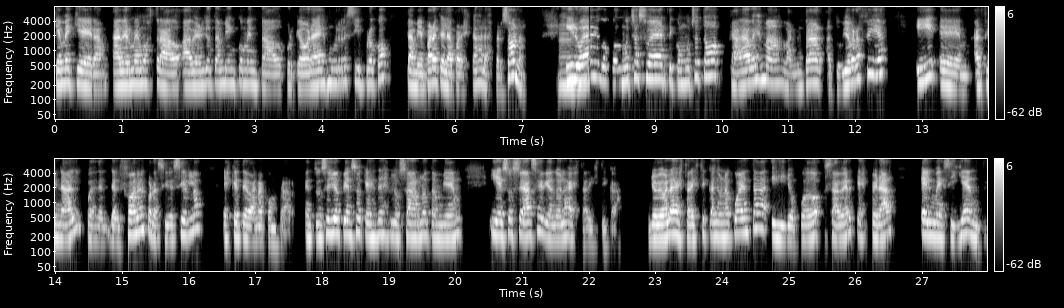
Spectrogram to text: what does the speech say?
que me quiera, haberme mostrado, haber yo también comentado, porque ahora es muy recíproco también para que le aparezcas a las personas. Y luego, con mucha suerte y con mucho todo, cada vez más van a entrar a tu biografía y eh, al final, pues del, del, funnel, por así decirlo, es que te van a comprar. Entonces yo pienso que es desglosarlo también y eso se hace viendo las estadísticas. Yo veo las estadísticas de una cuenta y yo puedo saber qué esperar el mes siguiente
